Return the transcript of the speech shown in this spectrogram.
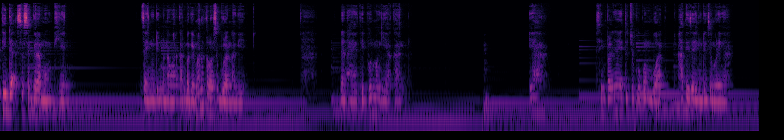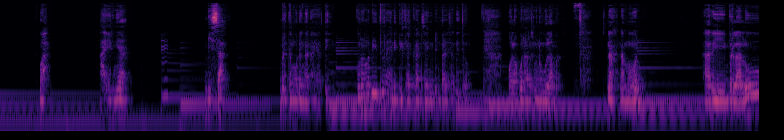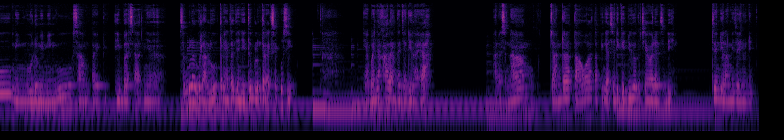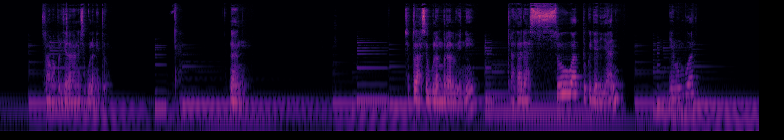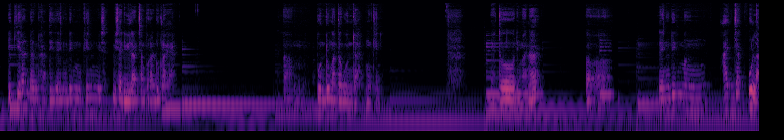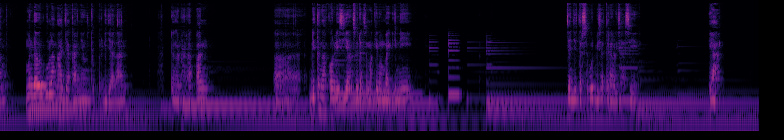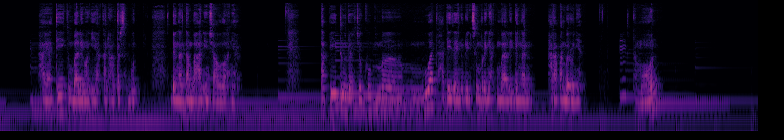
tidak sesegera mungkin Zainuddin menawarkan bagaimana kalau sebulan lagi. Dan Hayati pun mengiyakan. Ya, simpelnya itu cukup membuat hati Zainuddin sumringah. Wah, akhirnya bisa bertemu dengan Hayati. Kurang lebih itulah yang dipikirkan Zainuddin pada saat itu. Walaupun harus menunggu lama. Nah, namun hari berlalu, minggu demi minggu sampai tiba saatnya sebulan berlalu ternyata janji itu belum tereksekusi. Ya banyak hal yang terjadi lah ya. Ada senang, canda, tawa, tapi nggak sedikit juga kecewa dan sedih. Itu yang dialami Zainuddin selama perjalanannya sebulan itu. Dan setelah sebulan berlalu ini, ternyata ada suatu kejadian yang membuat pikiran dan hati Zainuddin mungkin bisa, dibilang campur aduk lah ya. Um, bundung atau gundah mungkin. Yaitu di mana uh, Zainuddin mengajak ulang mendaur ulang ajakannya untuk pergi jalan dengan harapan uh, di tengah kondisi yang sudah semakin membaik ini janji tersebut bisa terrealisasi ya Hayati kembali mengiyakan hal tersebut dengan tambahan insya Allahnya. Tapi itu sudah cukup membuat hati Zainuddin sumringah kembali dengan harapan barunya. Namun,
